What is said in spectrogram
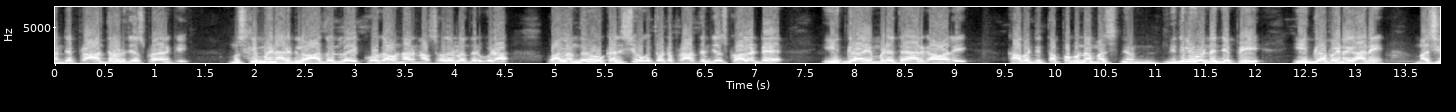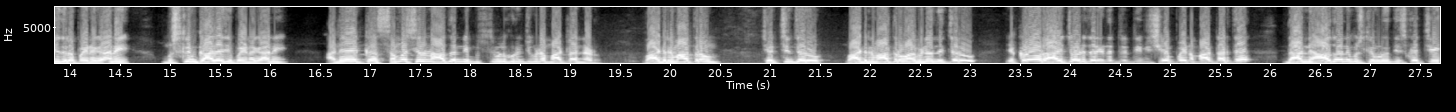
అంటే ప్రార్థనలు చేసుకోవడానికి ముస్లిం మైనారిటీలు ఆధ్వర్యంలో ఎక్కువగా ఉన్నారు నా సోదరులందరూ కూడా. వాళ్ళందరూ కలిసి ఒక చోట ప్రార్థన చేసుకోవాలంటే ఈద్గా ఎమ్మడే తయారు కావాలి. కాబట్టి తప్పకుండా మస్ నిధులు ఇవ్వండి అని చెప్పి ఈద్గా పైన కానీ మసీదుల పైన కానీ ముస్లిం కాలేజీ పైన కానీ అనేక సమస్యలను ఆదరణి ముస్లింల గురించి కూడా మాట్లాడినాడు. వాటిని మాత్రం చర్చించరు వాటిని మాత్రం అభినందించరు. ఎక్కడో రాయచోటి జరిగినటువంటి విషయం పైన మాట్లాడితే దాన్ని ఆదోని ముస్లింలకు తీసుకొచ్చి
